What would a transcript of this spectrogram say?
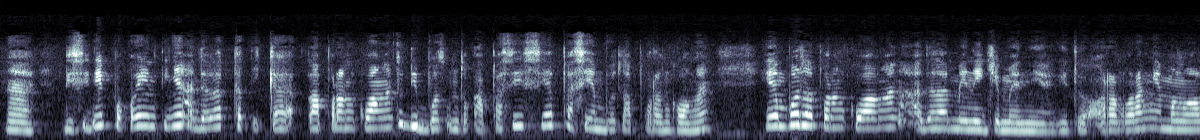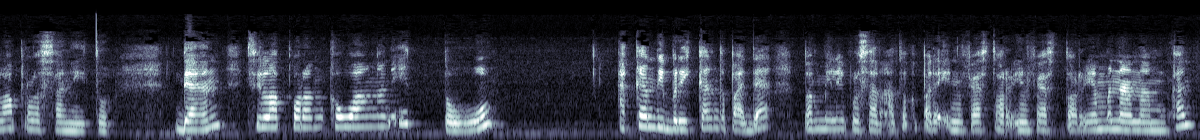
Nah, di sini pokoknya intinya adalah ketika laporan keuangan itu dibuat untuk apa sih? Siapa sih yang buat laporan keuangan? Yang buat laporan keuangan adalah manajemennya gitu, orang-orang yang mengelola perusahaan itu. Dan si laporan keuangan itu akan diberikan kepada pemilik perusahaan atau kepada investor-investor yang menanamkan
